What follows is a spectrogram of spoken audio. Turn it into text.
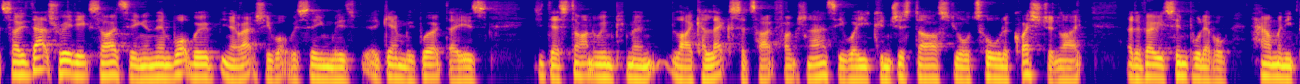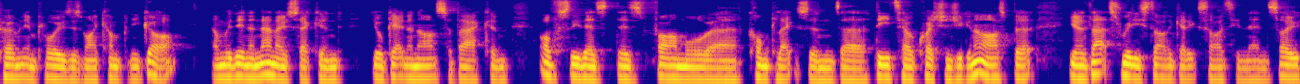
So that's really exciting. And then what we're, you know, actually what we're seeing with, again, with Workday is they're starting to implement like Alexa type functionality where you can just ask your tool a question like at a very simple level, how many permanent employees has my company got? And within a nanosecond, you're getting an answer back. And obviously, there's there's far more uh, complex and uh, detailed questions you can ask, but you know that's really starting to get exciting then. So.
